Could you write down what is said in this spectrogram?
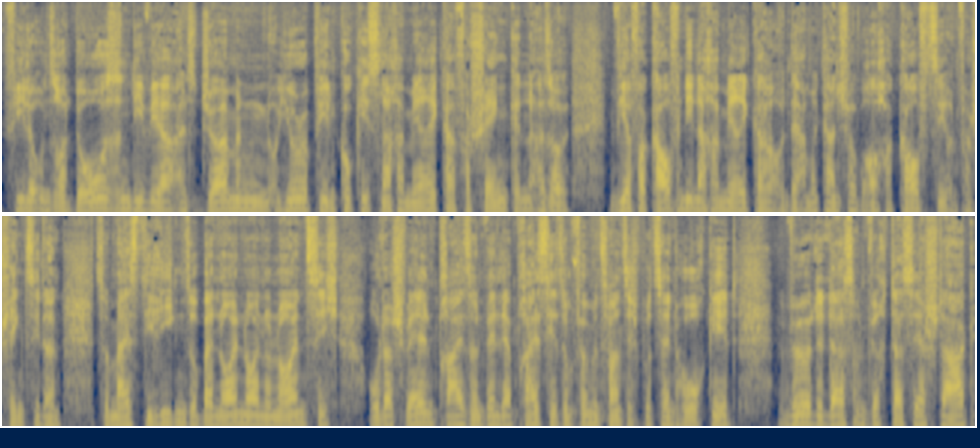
Viele unserer Dosen, die wir als German European Cookies nach Amerika verschenken, also wir verkaufen die nach Amerika und der amerikanische Verbraucher kauft sie und verschenkt sie dann zumeist, die liegen so bei 9,99 oder Schwellenpreise. Und wenn der Preis jetzt um 25 Prozent hochgeht, würde das und wird das sehr stark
